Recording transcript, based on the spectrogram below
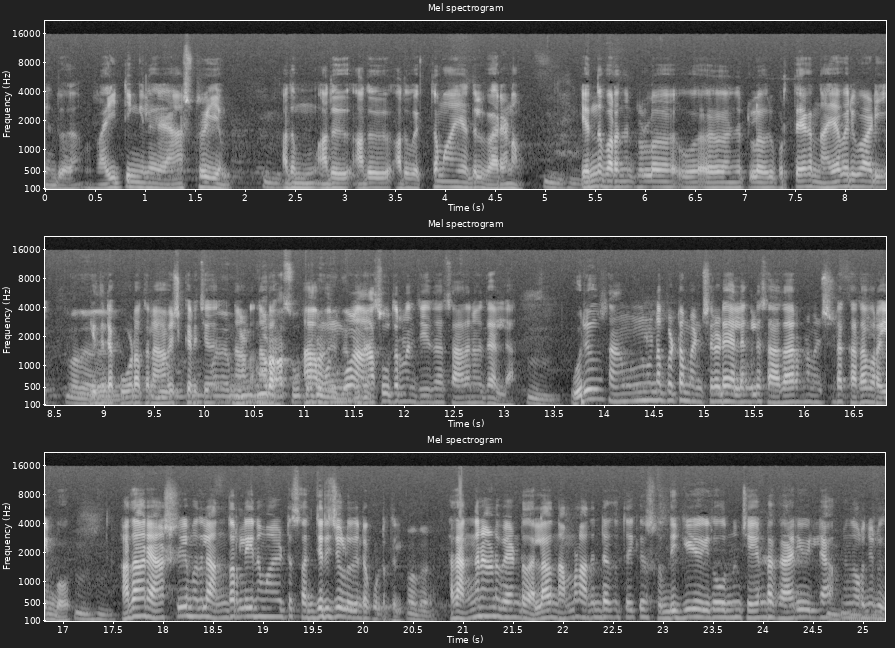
എന്തുവാ റൈറ്റിങ്ങിലെ രാഷ്ട്രീയം അതും അത് അത് അത് വ്യക്തമായി അതിൽ വരണം. എന്ന് പറഞ്ഞിട്ടുള്ള പറഞ്ഞിട്ടുള്ള ഒരു പ്രത്യേക നയപരിപാടി ഇതിന്റെ കൂടത്തിൽ ആവിഷ്കരിച്ച് ആസൂത്രണം ചെയ്ത സാധനം ഇതല്ല. ഒരു സംഘടനപ്പെട്ട മനുഷ്യരുടെ അല്ലെങ്കിൽ സാധാരണ മനുഷ്യരുടെ കഥ പറയുമ്പോൾ. അത് ആ രാഷ്ട്രീയം അതിൽ അന്തർലീനമായിട്ട് സഞ്ചരിച്ചുള്ളൂ ഇതിന്റെ കൂട്ടത്തിൽ. അത്. അങ്ങനെയാണ് വേണ്ടത്. അല്ലാതെ നമ്മൾ അതിന്റെ അകത്തേക്ക് ശ്രദ്ധിക്കുകയോ ഇതോ ഒന്നും ചെയ്യേണ്ട കാര്യമില്ല എന്ന് പറഞ്ഞൊരു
